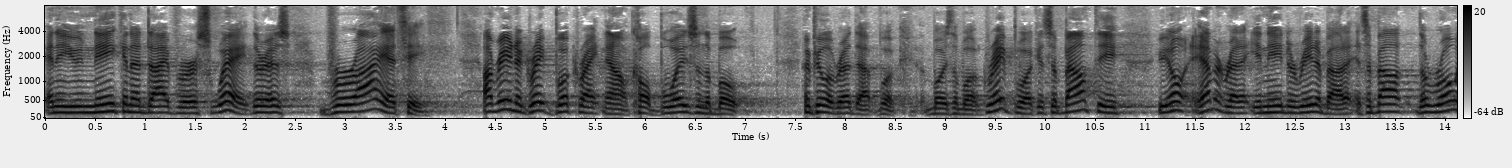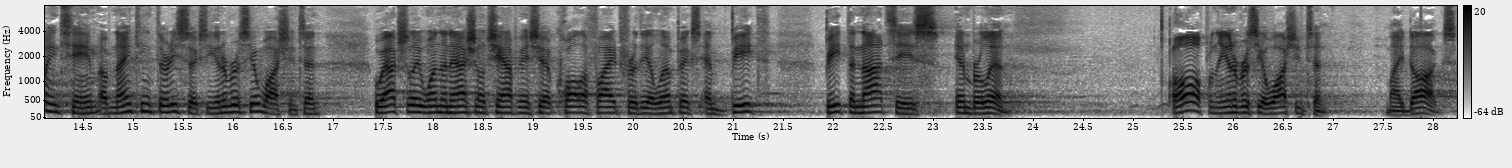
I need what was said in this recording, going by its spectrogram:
in a unique and a diverse way. There is variety. I'm reading a great book right now called Boys in the Boat many people have read that book, Boys in the Boat? Great book. It's about the, if you don't, you haven't read it, you need to read about it. It's about the rowing team of 1936, the University of Washington, who actually won the national championship, qualified for the Olympics, and beat, beat the Nazis in Berlin. All from the University of Washington. My dogs.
